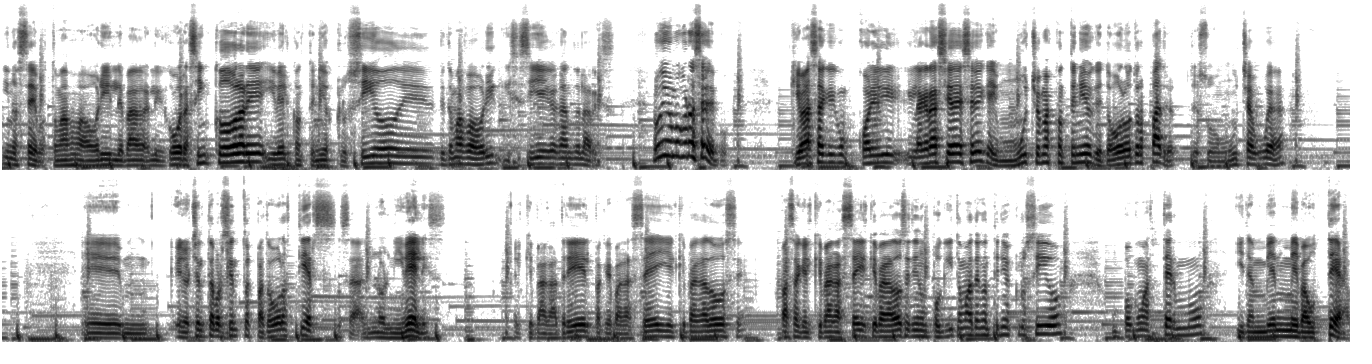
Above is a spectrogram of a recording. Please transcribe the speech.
y no sé, pues Tomás va a morir le, paga, le cobra 5 dólares y ve el contenido exclusivo de, Tomás va a morir y se sigue cagando la risa. Lo mismo con ACB, pues. ¿Qué pasa? Que, ¿Cuál es la gracia de ACB? Que hay mucho más contenido que todos los otros Patreon. Yo subo muchas weas. Eh, el 80% es para todos los tiers, o sea, los niveles. El que paga 3, el que paga 6 y el que paga 12. Pasa que el que paga 6 el que paga 12 tiene un poquito más de contenido exclusivo, un poco más termo y también me pautea.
